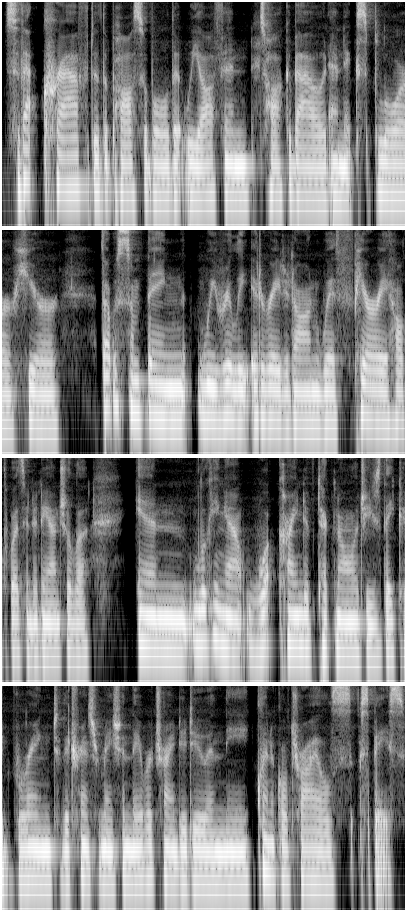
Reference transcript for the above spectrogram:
So that craft of the possible that we often talk about and explore here. That was something we really iterated on with PRA Health Resident Angela in looking at what kind of technologies they could bring to the transformation they were trying to do in the clinical trials space.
